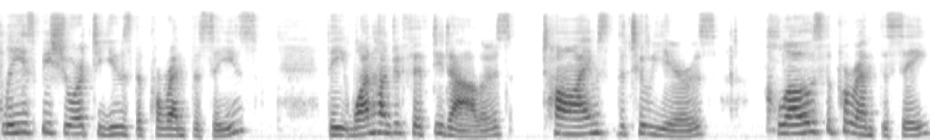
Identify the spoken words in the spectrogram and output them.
please be sure to use the parentheses, the $150 times the two years, close the parenthesis,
